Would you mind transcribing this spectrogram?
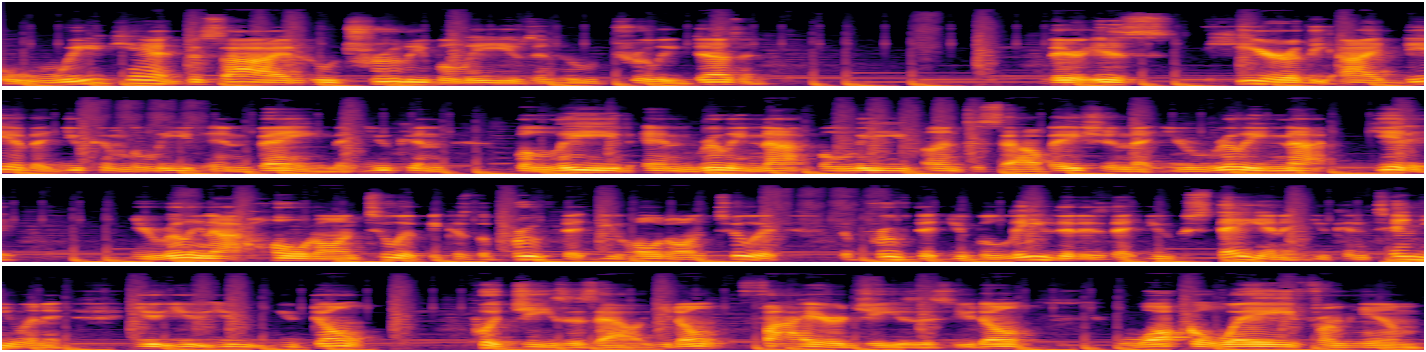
we can't decide who truly believes and who truly doesn't. There is here the idea that you can believe in vain, that you can believe and really not believe unto salvation, that you really not get it. You really not hold on to it because the proof that you hold on to it, the proof that you believed it is that you stay in it, you continue in it. You you you you don't put Jesus out. You don't fire Jesus. You don't walk away from him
